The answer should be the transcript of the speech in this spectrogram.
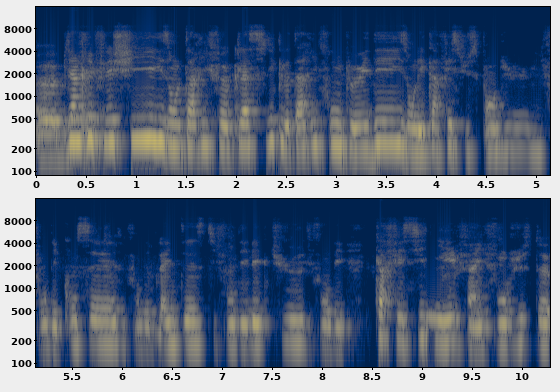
euh, bien réfléchis, ils ont le tarif euh, classique, le tarif où on peut aider, ils ont les cafés suspendus, ils font des concerts, ils font des blind tests, ils font des lectures, ils font des cafés signés, enfin ils font juste euh,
